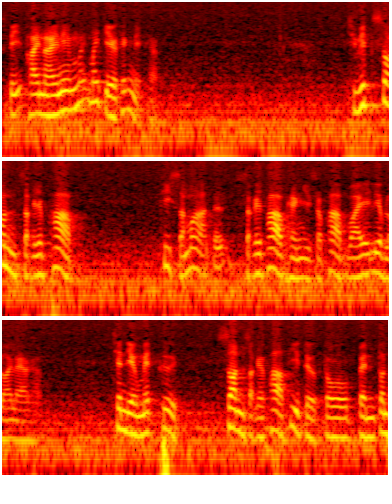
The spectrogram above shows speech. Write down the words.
สติภายในนี่ไม่ไม่เกี่ยวเทคนิคครับ ชีวิตซ่อนศักยภาพที่สามารถศักยภาพแห่งอิสรภาพไว้เรียบร้อยแล้วครับ เช่นเดียวเม็ดพืชซ่อนศักยภาพที่เติบโตเป็นต้น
